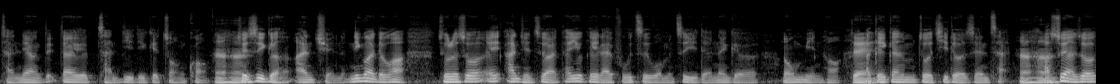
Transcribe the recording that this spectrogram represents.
产量的、那个产地的一个状况，嗯，所以是一个很安全的。另外的话，除了说哎安全之外，它又可以来扶持我们自己的那个农民哈，对，它可以跟他们做气豆的生产。嗯、啊，虽然说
